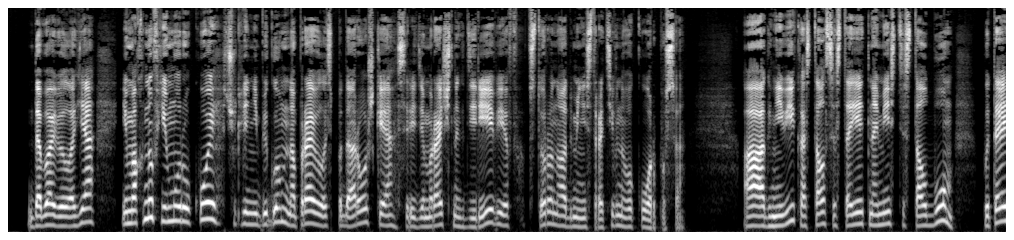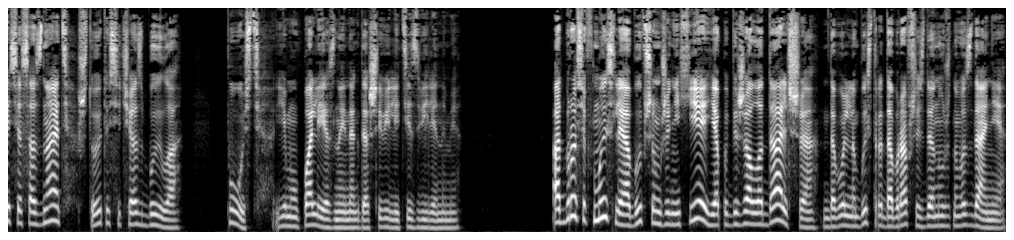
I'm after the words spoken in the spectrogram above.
— добавила я, и, махнув ему рукой, чуть ли не бегом направилась по дорожке среди мрачных деревьев в сторону административного корпуса. А огневик остался стоять на месте столбом, пытаясь осознать, что это сейчас было. Пусть ему полезно иногда шевелить извилинами. Отбросив мысли о бывшем женихе, я побежала дальше, довольно быстро добравшись до нужного здания,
